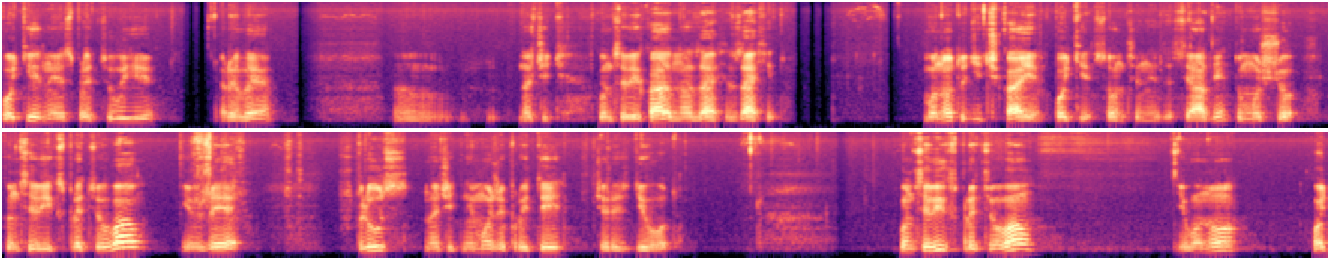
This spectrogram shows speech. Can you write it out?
поки не спрацює реле значить, концевика на захід. Воно тоді чекає, поки сонце не засяде, тому що концевик спрацював і вже плюс значить, не може пройти через діод. Концевик спрацював, і воно, хоч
